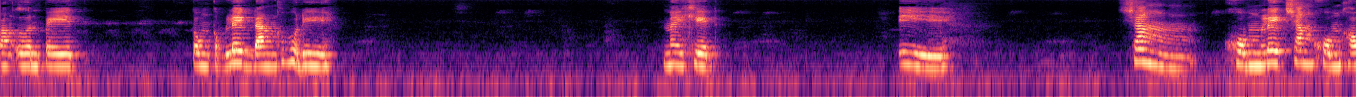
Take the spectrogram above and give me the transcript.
บังเอิญไปตรงกับเลขดังเขาพอดี ในเขตอีช่างคมเลขช่างคมเขา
